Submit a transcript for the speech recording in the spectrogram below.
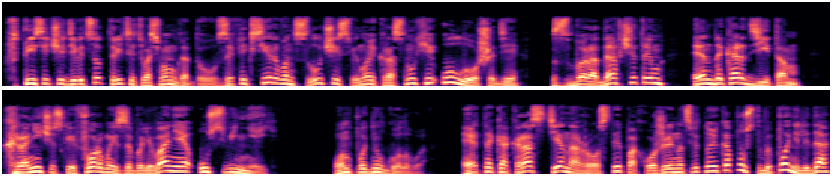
В 1938 году зафиксирован случай свиной краснухи у лошади с бородавчатым эндокардитом, хронической формой заболевания у свиней. Он поднял голову. «Это как раз те наросты, похожие на цветную капусту, вы поняли, да?»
